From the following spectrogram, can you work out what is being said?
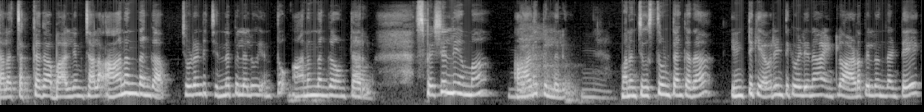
చాలా చక్కగా బాల్యం చాలా ఆనందంగా. చూడండి చిన్నపిల్లలు ఎంతో ఆనందంగా ఉంటారు. స్పెషల్లీ అమ్మ ఆడపిల్లలు. మనం చూస్తూ ఉంటాం కదా ఇంటికి ఎవరింటికి వెళ్ళినా ఇంట్లో ఆడపిల్ల ఉందంటే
